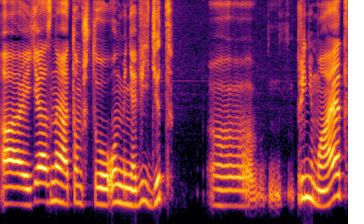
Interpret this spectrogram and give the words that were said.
а, я знаю о том, что он меня видит, принимает,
